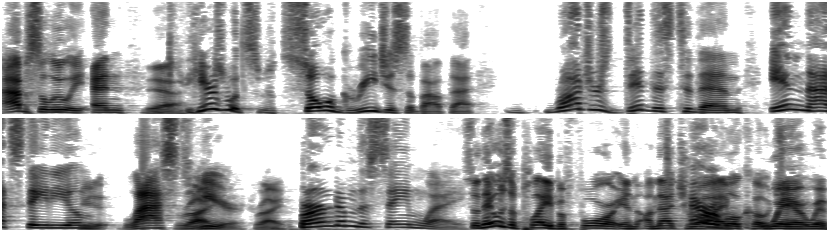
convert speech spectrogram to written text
Absolutely. And Yeah. here's what's so egregious about that: Rodgers did this to them in that stadium He- last right, year. right. Burned them the same way. So there was a play before in on that Terrible drive coaching. where, where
